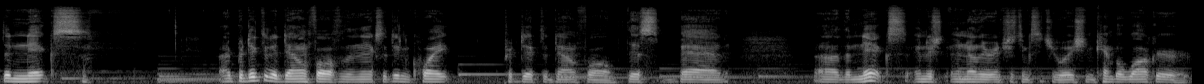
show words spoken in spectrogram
the Knicks, I predicted a downfall for the Knicks. I didn't quite predict a downfall this bad. Uh, the Knicks, in another interesting situation, Kemba Walker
